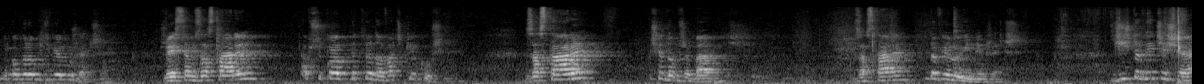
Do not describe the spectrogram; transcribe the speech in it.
nie mogę robić wielu rzeczy. Że jestem za stary, na przykład by trenować kiełkuszy. Za stary, się dobrze bawić. Za stary, do wielu innych rzeczy. Dziś dowiecie się,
